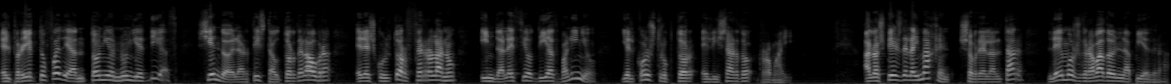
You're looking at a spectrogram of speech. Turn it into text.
El proyecto fue de Antonio Núñez Díaz, siendo el artista autor de la obra el escultor ferrolano Indalecio Díaz Baliño y el constructor Elisardo Romay. A los pies de la imagen, sobre el altar, le hemos grabado en la piedra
